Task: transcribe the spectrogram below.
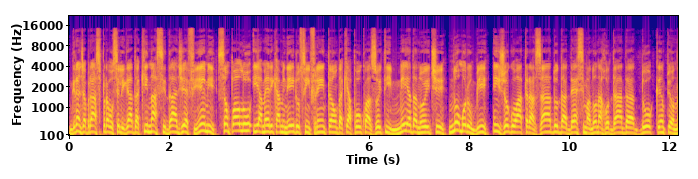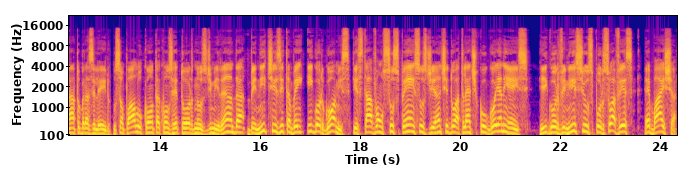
Grande abraço para você ligado aqui na Cidade FM. São Paulo e América Mineiro se enfrentam daqui a pouco às oito e meia da noite no Morumbi, em jogo atrasado da 19 rodada do Campeonato Brasileiro. O São Paulo conta com os retornos de Miranda, Benítez e também Igor Gomes, que estavam suspensos diante do Atlético Goianiense. Igor Vinícius, por sua vez, é baixa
